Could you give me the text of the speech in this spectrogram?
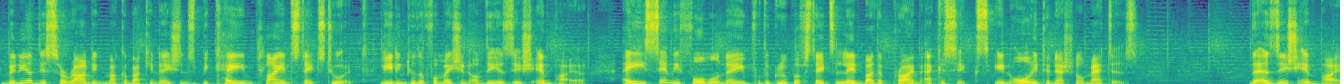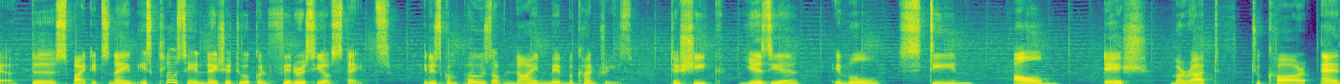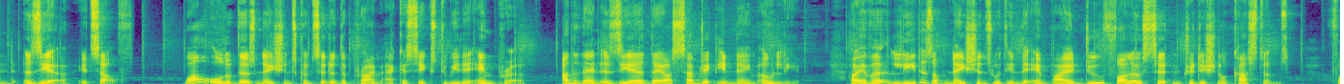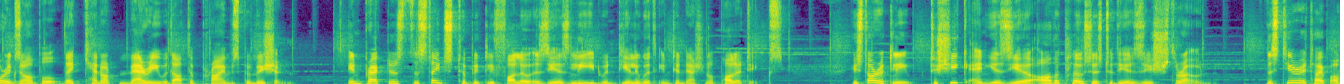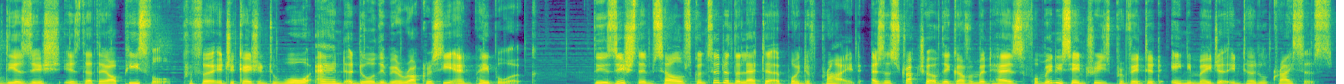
Many of the surrounding Makabaki nations became client states to it, leading to the formation of the Azish Empire, a semi-formal name for the group of states led by the Prime Aqasix in all international matters. The Azish Empire, despite its name, is closer in nature to a confederacy of states. It is composed of nine member countries Tashikk, Yezier, Emul, Steen, Alm, Desh, Marat, Tukar, and Azir itself. While all of those nations consider the Prime Aqasix to be their emperor, Other than Azir, they are subject in name only. However, leaders of nations within the empire do follow certain traditional customs. For example, they cannot marry without the prime's permission. In practice, the states typically follow Azir's lead when dealing with international politics. Historically, Tashikk and Yezier are the closest to the Azish throne. The stereotype of the Azish is that they are peaceful, prefer education to war, and adore the bureaucracy and paperwork. The Azish themselves consider the latter a point of pride, as the structure of their government has for many centuries prevented any major internal crisis.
